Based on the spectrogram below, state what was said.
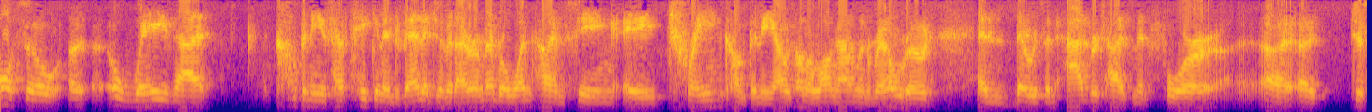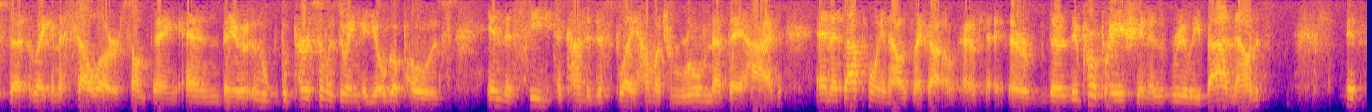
also a, a way that companies have taken advantage of it. I remember one time seeing a train company. I was on the Long Island Railroad, and there was an advertisement for uh, a, just a, like an Acela or something, and they, the person was doing a yoga pose in the seat to kind of display how much room that they had. And at that point, I was like, oh, okay, okay, they're, they're, the appropriation is really bad now, and it's it's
